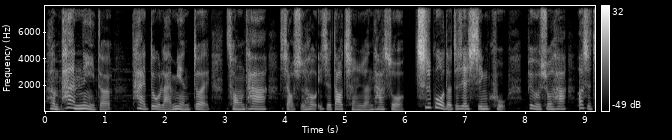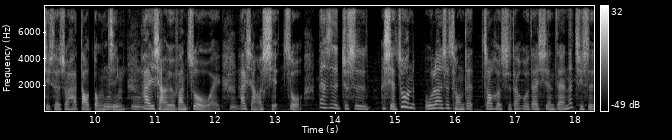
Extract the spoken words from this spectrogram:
很叛逆的态度来面对，从他小时候一直到成人，他所吃过的这些辛苦。譬如说，他二十几岁的时候，他到东京，嗯嗯、他也想要有一番作为，嗯、他想要写作，但是就是写作，无论是从在昭和时代或者在现在，那其实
